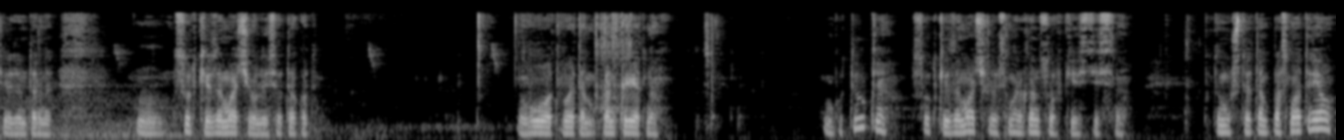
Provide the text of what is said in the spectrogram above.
через интернет. Сутки замачивались вот так вот. Вот в этом конкретно бутылке. Сутки замачивались в марганцовке, естественно. Потому что я там посмотрел.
